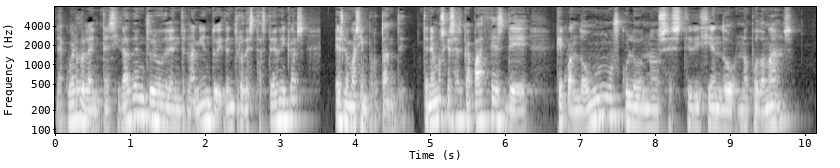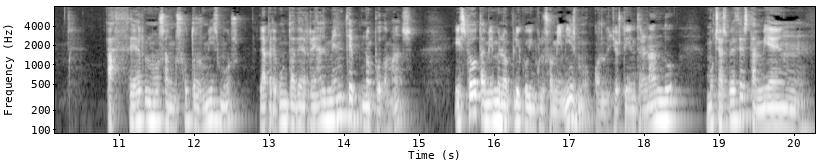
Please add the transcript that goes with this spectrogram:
¿De acuerdo? La intensidad dentro del entrenamiento y dentro de estas técnicas es lo más importante. Tenemos que ser capaces de que cuando un músculo nos esté diciendo no puedo más, hacernos a nosotros mismos la pregunta de realmente no puedo más. Esto también me lo aplico incluso a mí mismo. Cuando yo estoy entrenando, muchas veces también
